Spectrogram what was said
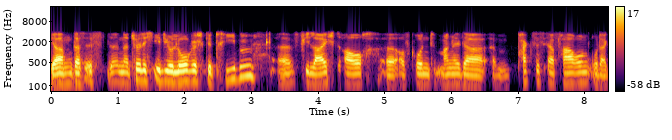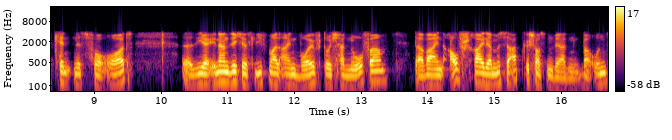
Ja, das ist äh, natürlich ideologisch getrieben, äh, vielleicht auch äh, aufgrund mangelnder ähm, Praxiserfahrung oder Kenntnis vor Ort. Sie erinnern sich, es lief mal ein Wolf durch Hannover. Da war ein Aufschrei, der müsse abgeschossen werden. Bei uns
